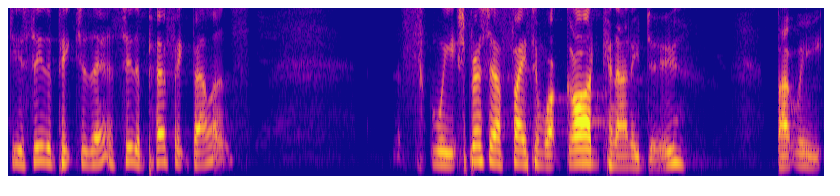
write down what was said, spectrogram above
Do you see the picture there? See the perfect balance? We express our faith in what God can only do, but we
